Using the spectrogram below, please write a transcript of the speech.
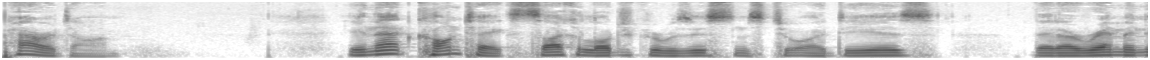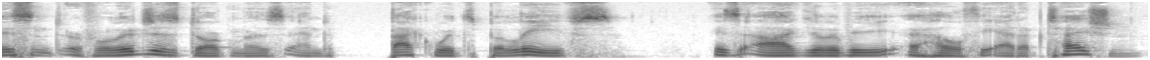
paradigm. In that context, psychological resistance to ideas that are reminiscent of religious dogmas and backwards beliefs is arguably a healthy adaptation.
